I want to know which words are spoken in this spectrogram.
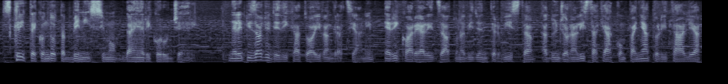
scritta e condotta benissimo da Enrico Ruggeri. Nell'episodio dedicato a Ivan Graziani, Enrico ha realizzato una videointervista ad un giornalista che ha accompagnato l'Italia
